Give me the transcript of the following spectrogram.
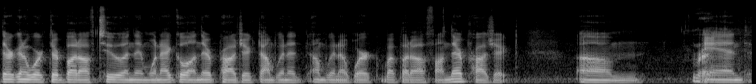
they're gonna work their butt off too. And then when I go on their project, I'm gonna I'm gonna work my butt off on their project. Um, right. And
